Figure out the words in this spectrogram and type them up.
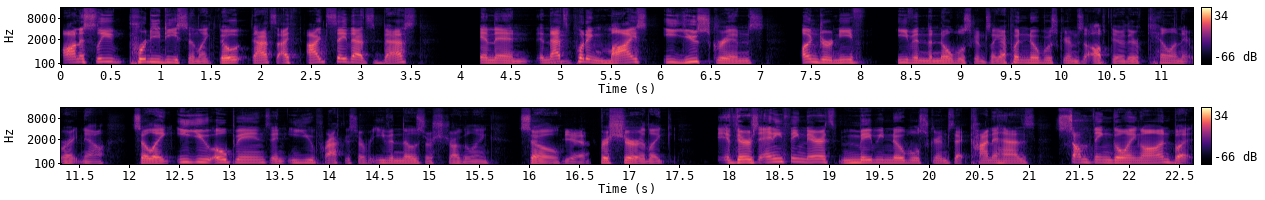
honestly pretty decent like though that's I, i'd say that's best and then and that's Mm-hmm. putting my eu scrims underneath even the noble scrims like i put noble scrims up there they're killing it right now so like eu opens and eu practice server even those are struggling so yeah. for sure. Like if there's anything there, it's maybe Noble Scrims that kind of has something going on, but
